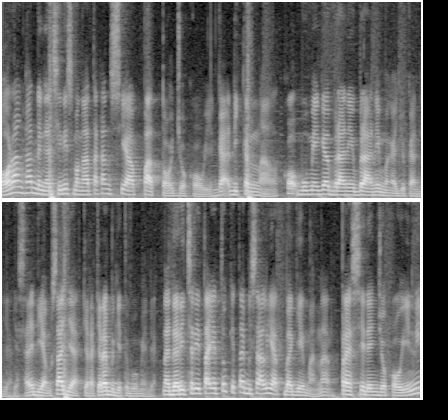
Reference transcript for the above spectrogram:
orang kan dengan sinis mengatakan siapa toh Jokowi, nggak dikenal. Kok Bu Mega berani-berani mengajukan dia? Ya saya diam saja, kira-kira begitu Bu Mega. Nah dari cerita itu kita bisa lihat bagaimana Presiden Jokowi ini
